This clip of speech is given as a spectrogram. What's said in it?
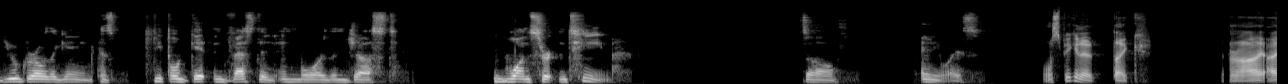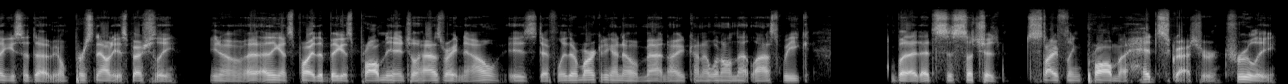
you grow the game because people get invested in more than just one certain team. So, anyways, Well, speaking of like, I don't know, I- like you said that you know, personality especially. You know, I, I think that's probably the biggest problem the NHL has right now is definitely their marketing. I know Matt and I kind of went on that last week, but that's just such a stifling problem, a head scratcher, truly.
